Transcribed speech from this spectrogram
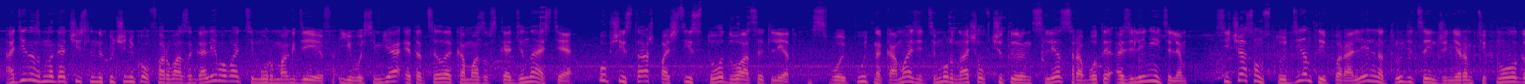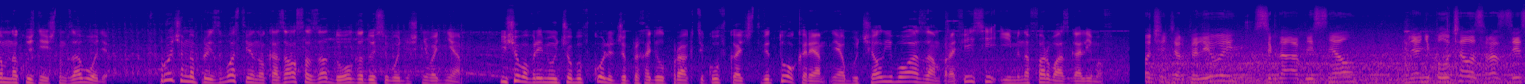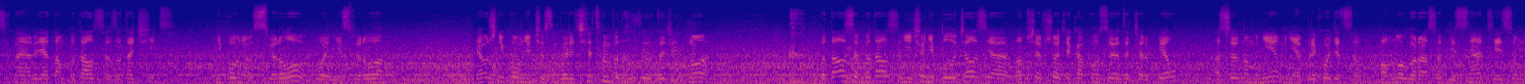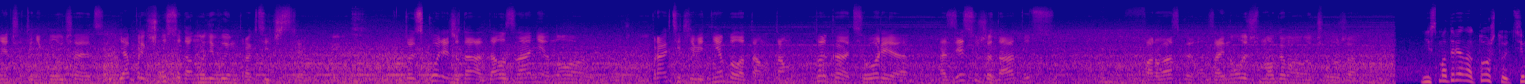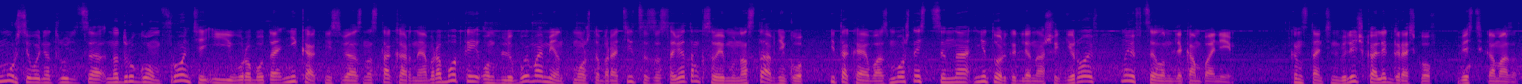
Один из многочисленных учеников Фарваза Галимова – Тимур Магдеев. Его семья – это целая камазовская династия. Общий стаж почти 120 лет. Свой путь на КАМАЗе Тимур начал в 14 лет с работы озеленителем. Сейчас он студент и параллельно трудится инженером-технологом на кузнечном заводе. Впрочем, на производстве он оказался задолго до сегодняшнего дня. Еще во время учебы в колледже проходил практику в качестве токаря и обучал его азам профессии именно Фарваз Галимов. Очень терпеливый, всегда объяснял, у меня не получалось раз 10, наверное, я там пытался заточить, не помню, сверло, ой, не сверло. Я уже не помню, честно говоря, что я там пытался заточить, но пытался, пытался, ничего не получалось. Я вообще в шоке, как он все это терпел. Особенно мне, мне приходится по много раз объяснять, если у меня что-то не получается. Я пришел сюда нулевым практически. То есть колледж, да, дал знания, но практики ведь не было там. Там только теория. А здесь уже, да, тут Фарваз Зайнулович многому научил уже. Несмотря на то, что Тимур сегодня трудится на другом фронте и его работа никак не связана с токарной обработкой, он в любой момент может обратиться за советом к своему наставнику. И такая возможность ценна не только для наших героев, но и в целом для компании. Константин Величко, Олег Гроськов. Вести КамАЗа.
